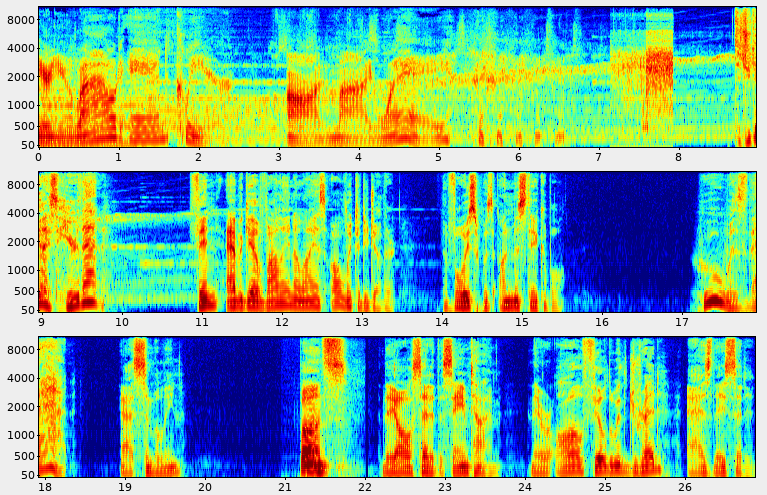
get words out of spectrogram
Hear you loud and clear. On my way. Did you guys hear that? Finn, Abigail, Vale, and Elias all looked at each other. The voice was unmistakable. Who was that? asked Cymbeline. Bunce, they all said at the same time, and they were all filled with dread as they said it.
